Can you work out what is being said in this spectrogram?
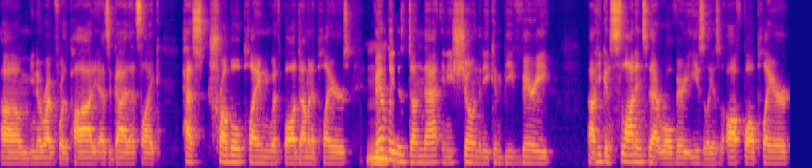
um, you know, right before the pod, as a guy that's like has trouble playing with ball dominant players. Mm. VanVleet has done that, and he's shown that he can be very, uh, he can slot into that role very easily as an off ball player,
